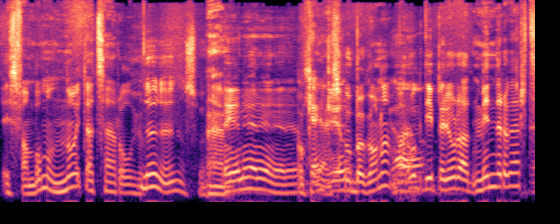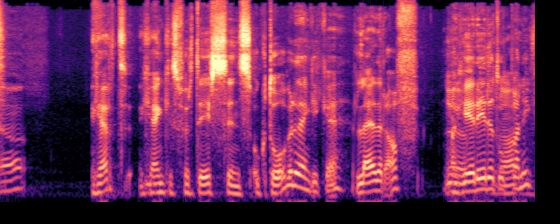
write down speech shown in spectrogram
is Van Bommel nooit uit zijn rol gekomen. Nee, nee, dat is waar. Nee, nee, nee. nee, nee. Oké, hij is goed begonnen, Ja, maar ook die periode dat het minder werd. Gert, Genk is voor het eerst sinds oktober, denk ik, hè? leider af. Maar Ja, geen reden tot paniek?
